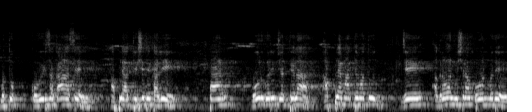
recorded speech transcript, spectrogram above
मग तो कोविडचा काळ असेल आपल्या अध्यक्षतेखाली पार गोरगरीब जनतेला आपल्या माध्यमातून जे अग्रवाल विश्राम भवनमध्ये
